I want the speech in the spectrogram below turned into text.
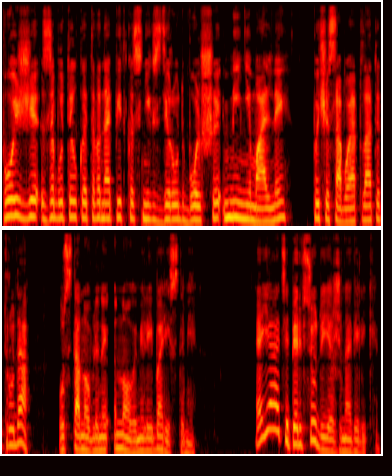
Позже за бутылку этого напитка с них сдерут больше минимальной почасовой оплаты труда, установленной новыми лейбористами. А я теперь всюду езжу на велике.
